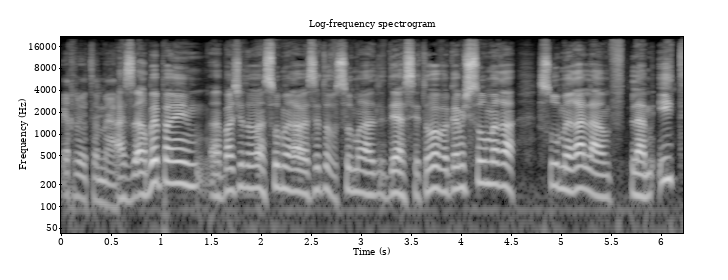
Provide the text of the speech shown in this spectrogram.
איך להיות שמח. אז הרבה פעמים, הבעל של טוב, אסור מרע ועשה טוב, אסור מרע על ידי עשה טוב, אבל גם יש אסור מרע. אסור מרע לה- להמעיט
